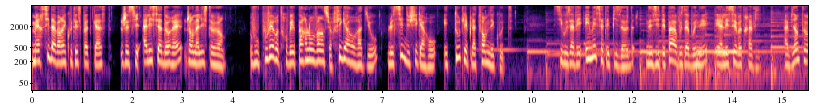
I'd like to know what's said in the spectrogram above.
Merci d'avoir écouté ce podcast. Je suis Alicia Doré, journaliste vin. Vous pouvez retrouver Parlons Vin sur Figaro Radio, le site du Figaro et toutes les plateformes d'écoute. Si vous avez aimé cet épisode, n'hésitez pas à vous abonner et à laisser votre avis. À bientôt!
